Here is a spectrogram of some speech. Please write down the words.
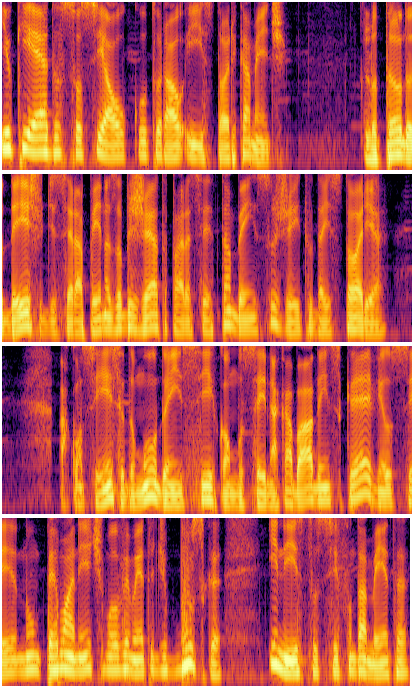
e o que herdo social, cultural e historicamente. Lutando, deixo de ser apenas objeto para ser também sujeito da história. A consciência do mundo em si, como ser inacabado, inscreve o ser num permanente movimento de busca, e nisto se fundamenta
